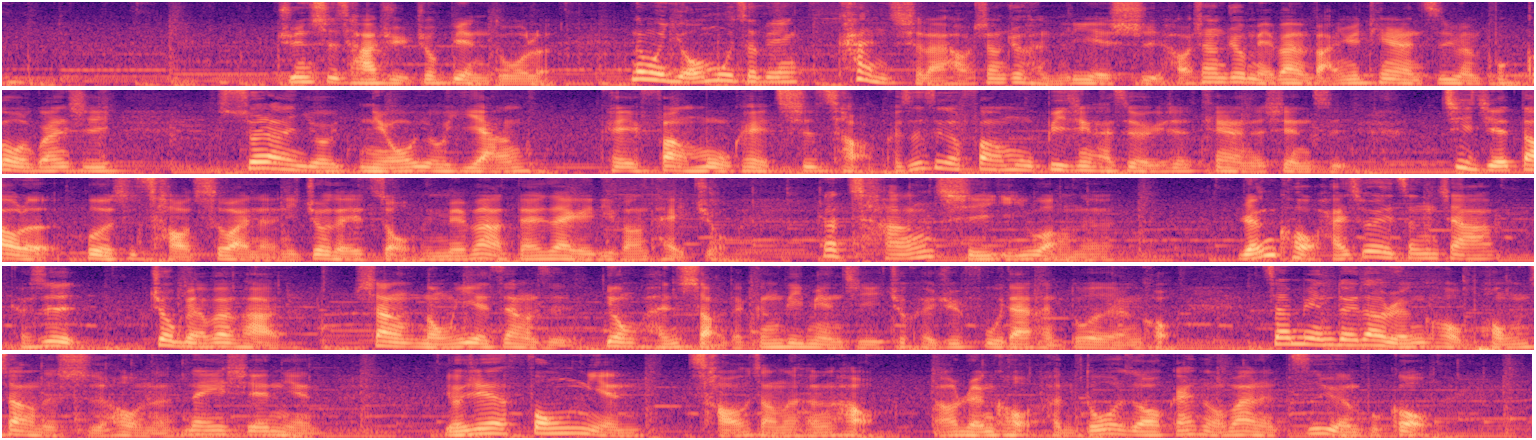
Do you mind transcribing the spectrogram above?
军事差距就变多了。那么游牧这边看起来好像就很劣势，好像就没办法，因为天然资源不够的关系。虽然有牛有羊可以放牧可以吃草，可是这个放牧毕竟还是有一些天然的限制。季节到了，或者是草吃完了，你就得走，你没办法待在一个地方太久。那长期以往呢，人口还是会增加，可是就没有办法像农业这样子，用很少的耕地面积就可以去负担很多的人口。在面对到人口膨胀的时候呢，那一些年有些丰年草长得很好，然后人口很多的时候该怎么办呢？资源不够。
